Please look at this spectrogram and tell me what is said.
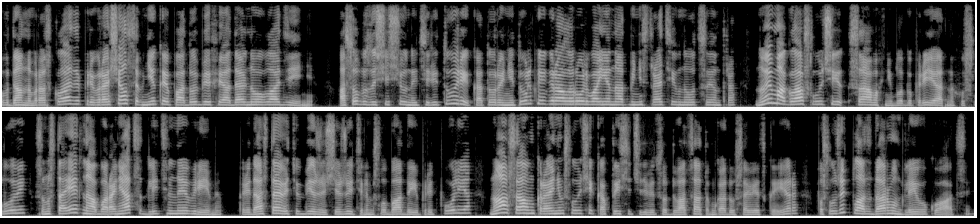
в данном раскладе превращался в некое подобие феодального владения, особо защищенной территории, которая не только играла роль военно-административного центра, но и могла в случае самых неблагоприятных условий самостоятельно обороняться длительное время – предоставить убежище жителям Слободы и Предполья, ну а в самом крайнем случае, как в 1920 году советской эры, послужить плацдармом для эвакуации.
